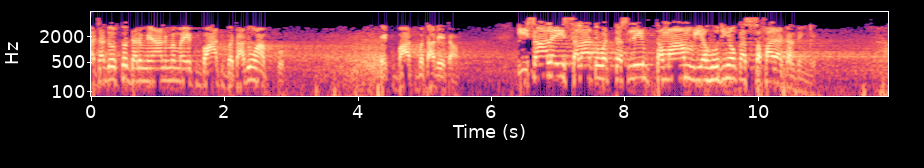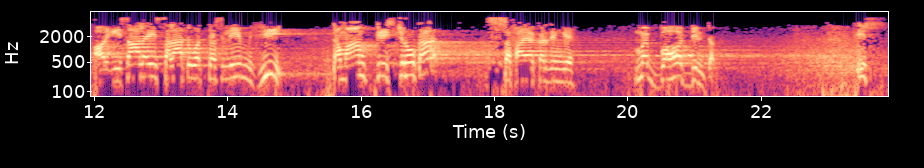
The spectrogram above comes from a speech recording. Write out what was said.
अच्छा दोस्तों, दरमियान में मैं एक बात बता दूँ आपको। एक बात बता देता हूँ। ईसा सलात व तस्लीम तमाम यहूदियों का सफाया कर देंगे। और ईसा सलात व तस्लीम ही तमाम क्रिश्चियनों का सफाया कर देंगे। मैं बहुत दिन तक इस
